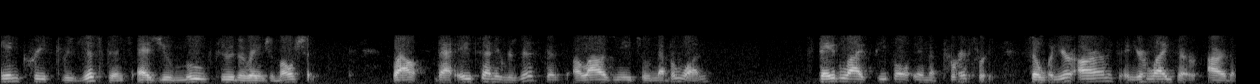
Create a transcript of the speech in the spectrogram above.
increased resistance as you move through the range of motion. Well, that ascending resistance allows me to, number one, stabilize people in the periphery. So when your arms and your legs are, are the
